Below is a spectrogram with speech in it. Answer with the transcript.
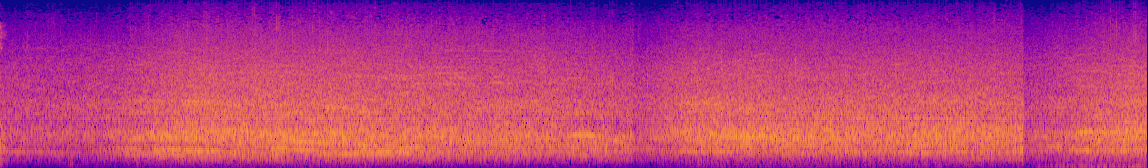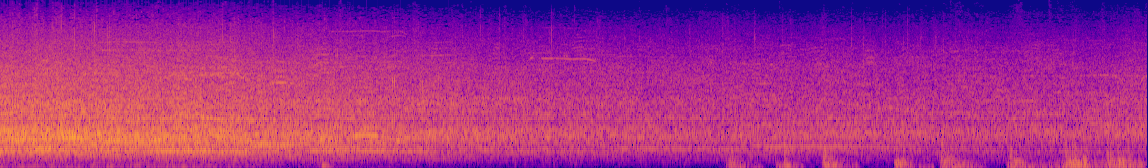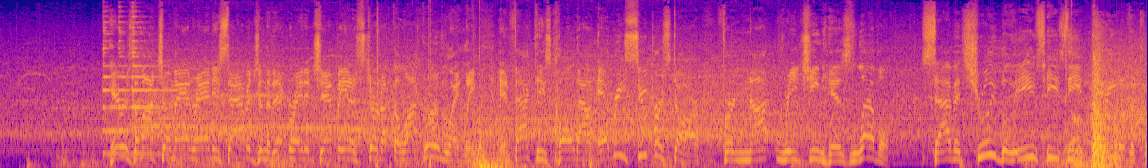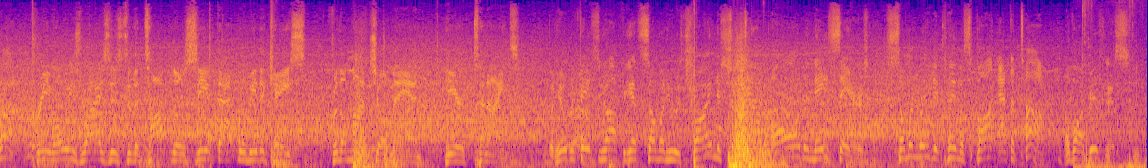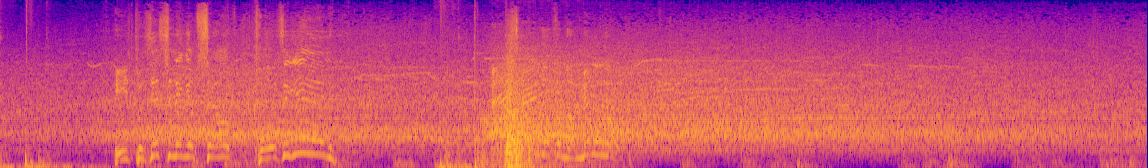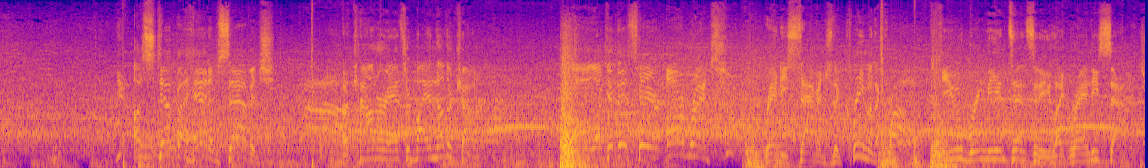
Here's the Macho Man, Randy Savage, and the decorated champion has stirred up the locker room lately. In fact, he's called out every superstar for not reaching his level. Savage truly believes he's the cream of the crop. Cream always rises to the top. We'll see if that will be the case for the Macho Man here tonight. But he'll be facing off against someone who is trying to shut down all the naysayers. Someone ready to claim a spot at the top of our business. He's positioning himself, closing in. Axe handle from the middle rope. A step ahead of Savage. A counter answered by another counter. Oh, look at this here. Arm wrench. Randy Savage, the cream of the crowd. Few bring the intensity like Randy Savage.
